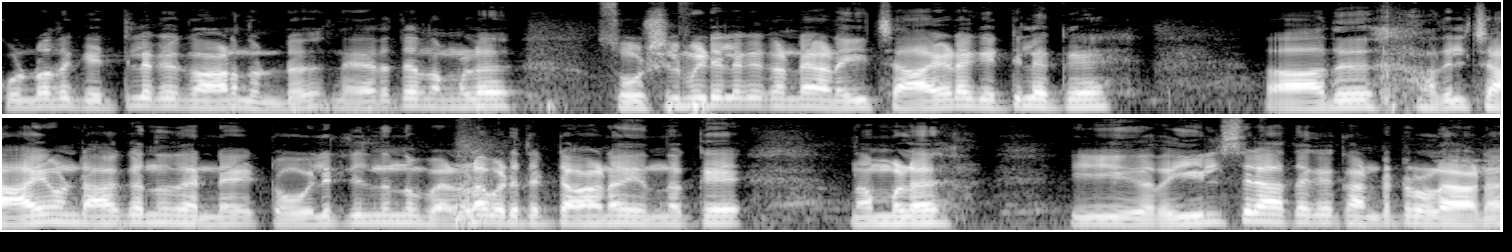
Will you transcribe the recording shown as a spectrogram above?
കൊണ്ടുവന്ന കെറ്റിലൊക്കെ കാണുന്നുണ്ട്. നേരത്തെ നമ്മൾ സോഷ്യൽ മീഡിയയിലൊക്കെ കണ്ടതാണ്. ഈ ചായയുടെ കെറ്റിലൊക്കെ അത് അതിൽ ചായ ഉണ്ടാക്കുന്നത് തന്നെ ടോയ്ലറ്റിൽ നിന്നും വെള്ളം എടുത്തിട്ടാണ് എന്നൊക്കെ നമ്മൾ ഈ റീൽസിനകത്തൊക്കെ കണ്ടിട്ടുള്ളതാണ്.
